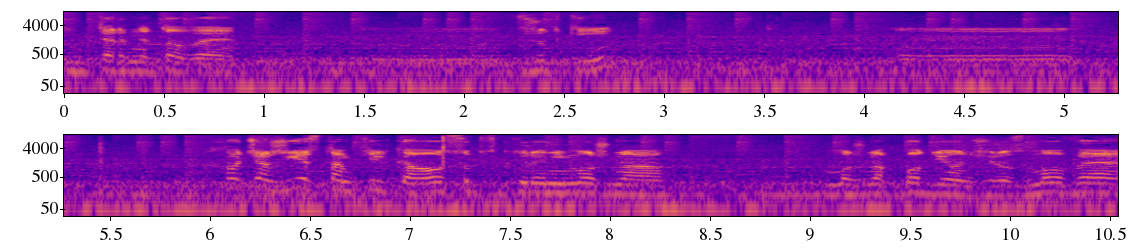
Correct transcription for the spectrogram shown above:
internetowe wrzutki. Yy, Chociaż jest tam kilka osób, z którymi można, można podjąć rozmowę.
